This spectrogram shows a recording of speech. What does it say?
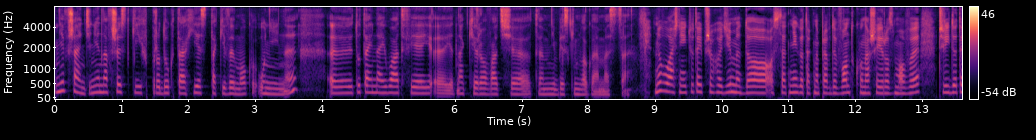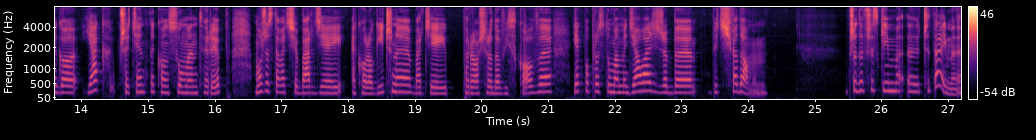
nie wszędzie, nie na wszystkich produktach jest taki wymóg unijny. Tutaj najłatwiej jednak kierować się tym niebieskim logo MSC. No właśnie, i tutaj przechodzimy do ostatniego tak naprawdę wątku naszej rozmowy czyli do tego, jak przeciętny konsument ryb może stawać się bardziej ekologiczny, bardziej prośrodowiskowy, jak po prostu mamy działać, żeby być świadomym. Przede wszystkim y, czytajmy,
